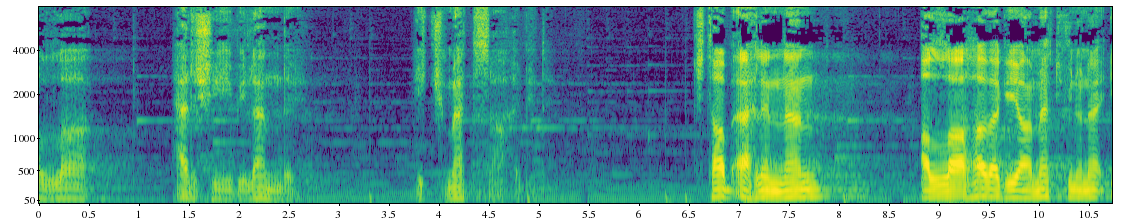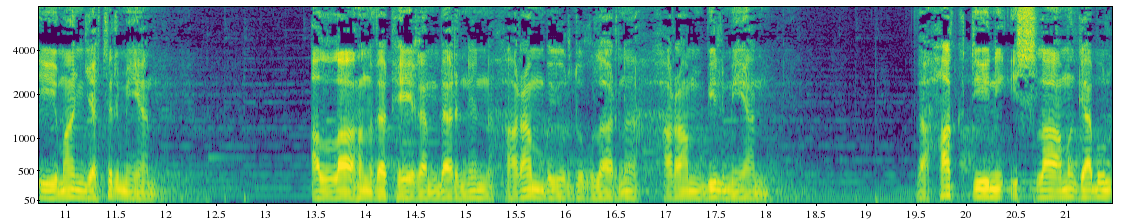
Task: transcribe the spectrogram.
Allah hər şeyi biləndir, hikmət sahibidir. Kitab əhlindən Allaha və qiyamət gününə iman gətirməyən, Allahın və Peyğəmbərinin haram buyurduqlarını haram bilməyən və haqq dini İslamı qəbul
